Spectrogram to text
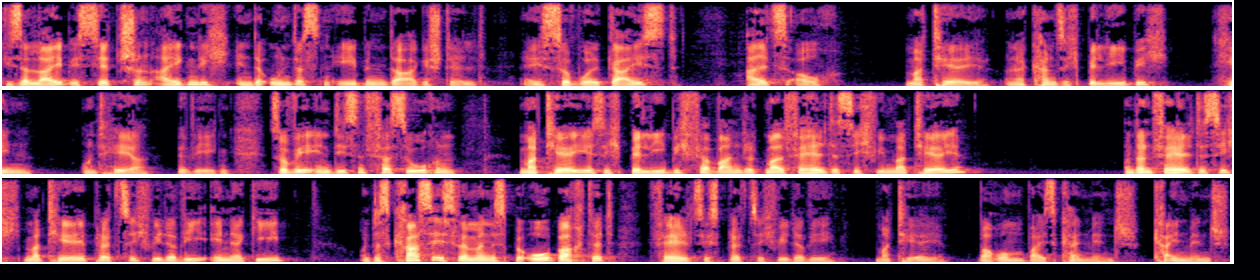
dieser Leib ist jetzt schon eigentlich in der untersten Ebene dargestellt. Er ist sowohl Geist als auch Materie und er kann sich beliebig hin und her bewegen. So wie in diesen Versuchen Materie sich beliebig verwandelt. Mal verhält es sich wie Materie und dann verhält es sich Materie plötzlich wieder wie Energie. Und das Krasse ist, wenn man es beobachtet, verhält sich es plötzlich wieder wie Materie. Warum, weiß kein Mensch. Kein Mensch.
